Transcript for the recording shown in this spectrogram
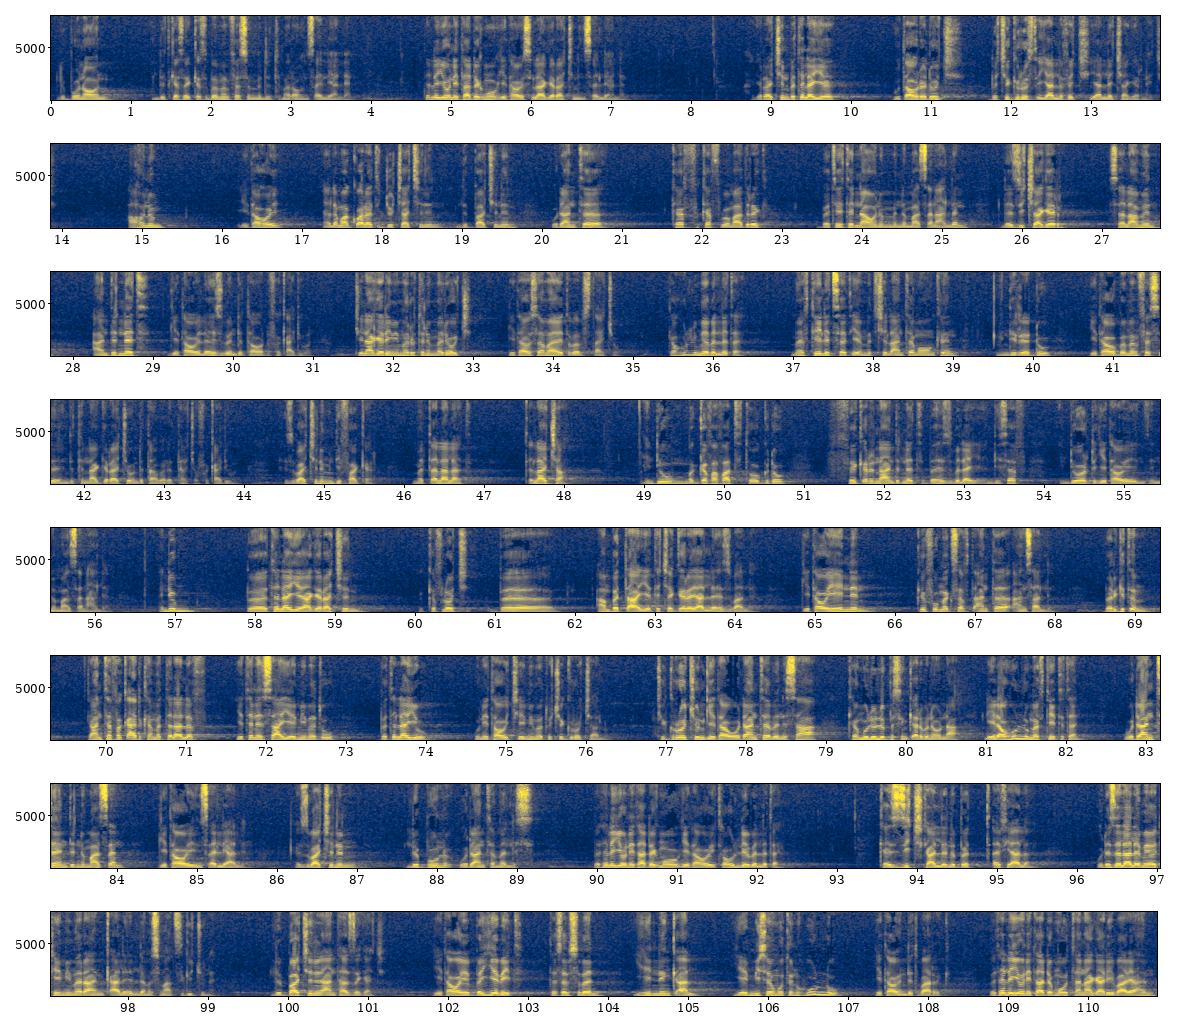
ልቦናውን እንድትቀሰቅስ በመንፈስም እንድትመራው እንጸልያለን። በተለየ ሁኔታ ደግሞ ጌታ ሆይ ስለ ሀገራችን እንጸልያለን። ሀገራችን በተለያየ ውጣ ውረዶች በችግር ውስጥ እያለፈች ያለች ሀገር ነች። አሁንም ጌታ ሆይ ያለማቋረጥ እጆቻችንን ልባችንን ወደ አንተ ከፍ ከፍ በማድረግ በትህትና አሁንም እንማጸናለን። ለዚች ሀገር ሰላምን፣ አንድነት ጌታ ሆይ ለሕዝብ እንድታወርድ ፈቃድ ይሁን። ይህችን ሀገር የሚመሩትንም መሪዎች ጌታ ሰማያዊ ጥበብ ስጣቸው። ከሁሉም የበለጠ መፍትሄ ልትሰጥ የምትችል አንተ መሆንክን እንዲረዱ ጌታው በመንፈስ እንድትናገራቸው እንድታበረታቸው ፈቃድ ይሁን። ህዝባችንም እንዲፋቀር መጠላላት፣ ጥላቻ እንዲሁም መገፋፋት ተወግዶ ፍቅርና አንድነት በህዝብ ላይ እንዲሰፍ እንዲወርድ ጌታዊ እንማጸናሃለን። እንዲሁም በተለያየ ሀገራችን ክፍሎች በአንበጣ እየተቸገረ ያለ ህዝብ አለ። ጌታዊ ይህንን ክፉ መቅሰፍት አንተ አንሳልን። በእርግጥም ከአንተ ፈቃድ ከመተላለፍ የተነሳ የሚመጡ በተለያዩ ሁኔታዎች የሚመጡ ችግሮች አሉ። ችግሮቹን ጌታ ወደ አንተ በንስሐ ከሙሉ ልብ ስንቀርብ ነውና ሌላው ሁሉ መፍትሄ ትተን ወደ አንተ እንድንማጸን ጌታ ሆይ እንጸልያለን። ህዝባችንን ልቡን ወደ አንተ መልስ። በተለየ ሁኔታ ደግሞ ጌታ ሆይ ከሁሉ የበለጠ ከዚች ካለንበት ጠፊ ዓለም ወደ ዘላለም ሕይወት የሚመራህን ቃልህን ለመስማት ዝግጁ ነን። ልባችንን አንተ አዘጋጅ። ጌታ ሆይ በየቤት ተሰብስበን ይህንን ቃል የሚሰሙትን ሁሉ ጌታ ሆይ እንድትባርክ በተለየ ሁኔታ ደግሞ ተናጋሪ ባሪያህን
